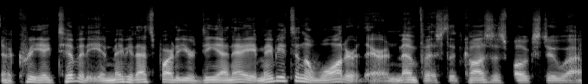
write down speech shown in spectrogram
uh, creativity, and maybe that's part of your DNA. Maybe it's in the water there in Memphis that causes folks to, uh,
